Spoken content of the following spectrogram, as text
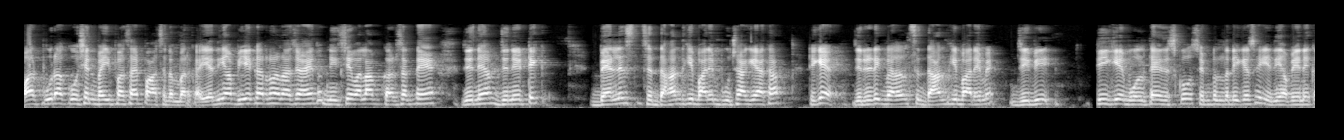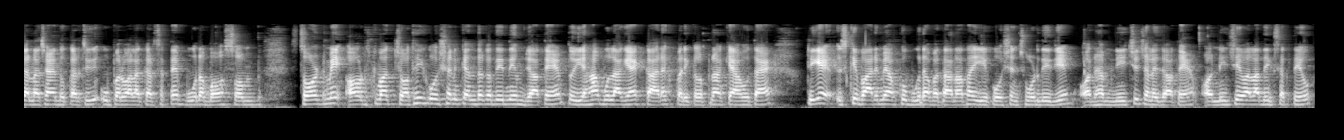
और पूरा क्वेश्चन भाई फंसा है पाँच नंबर का। यदि आप ये करना चाहें तो नीचे वाला आप कर सकते हैं, जिन्हें हम जेनेटिक बैलेंस सिद्धांत के बारे में पूछा गया था, ठीक है? जेनेटिक बैलेंस सिद्धांत के बारे में जीबी टी के बोलते हैं जिसको सिंपल तरीके से, यदि आप ये नहीं करना चाहें तो कर चीज़ें, ऊपर वाला कर सकते हैं, पूरा बहुत शॉर्ट में, और उसके बाद चौथे क्वेश्चन के अंतर्गत यदि हम जाते हैं तो यहाँ बोला गया है कारक परिकल्पना क्या होता है, ठीक है? इसके बारे में आपको पूरा बताना था, ये क्वेश्चन छोड़ दीजिए, और हम नीचे चले जाते हैं, और नीचे वाला देख सकते हो,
